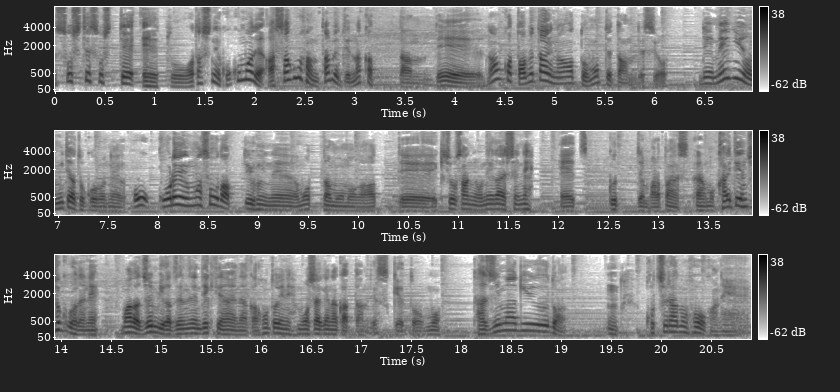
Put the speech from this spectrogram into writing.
そして、そして、えっ、と、私ね、ここまで朝ごはん食べてなかったんで、なんか食べたいなと思ってたんですよ。で、メニューを見たところね、お、これうまそうだっていうふうにね、思ったものがあって、駅長さんにお願いしてね、えー作ってもらったんです。あの、開店直後でね、まだ準備が全然できてない中、本当にね、申し訳なかったんですけども、田島牛うどん。うん、こちらの方がね、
